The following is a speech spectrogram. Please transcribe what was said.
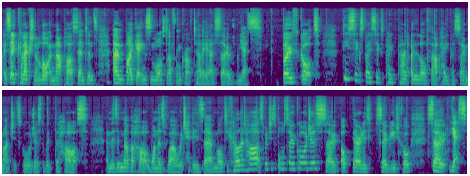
I said collection a lot in that past sentence um, by getting some more stuff from Craftelier so yes both got the 6x6 paper pad. I love that paper so much. It's gorgeous with the hearts. And there's another heart one as well, which is uh, multicolored hearts, which is also gorgeous. So, oh, there it is. So beautiful. So, yes,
